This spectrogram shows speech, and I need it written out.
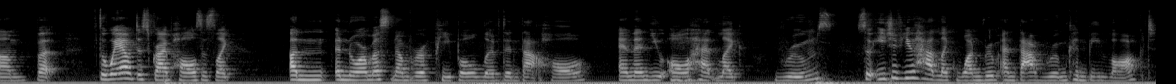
Um, but the way I would describe halls is like an enormous number of people lived in that hall, and then you all had like rooms. So each of you had like one room, and that room can be locked.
